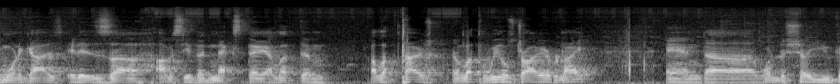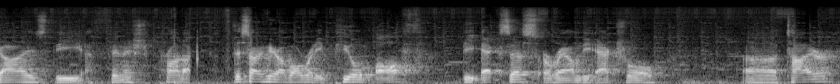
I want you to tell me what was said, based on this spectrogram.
Good morning, guys. It is uh, obviously the next day. I let them, I let the tires, or let the wheels dry overnight, and uh, wanted to show you guys the finished product. This out here, I've already peeled off the excess around the actual uh, tire,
